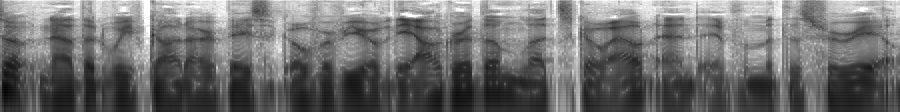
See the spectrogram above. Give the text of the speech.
So now that we've got our basic overview of the algorithm, let's go out and implement this for real.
